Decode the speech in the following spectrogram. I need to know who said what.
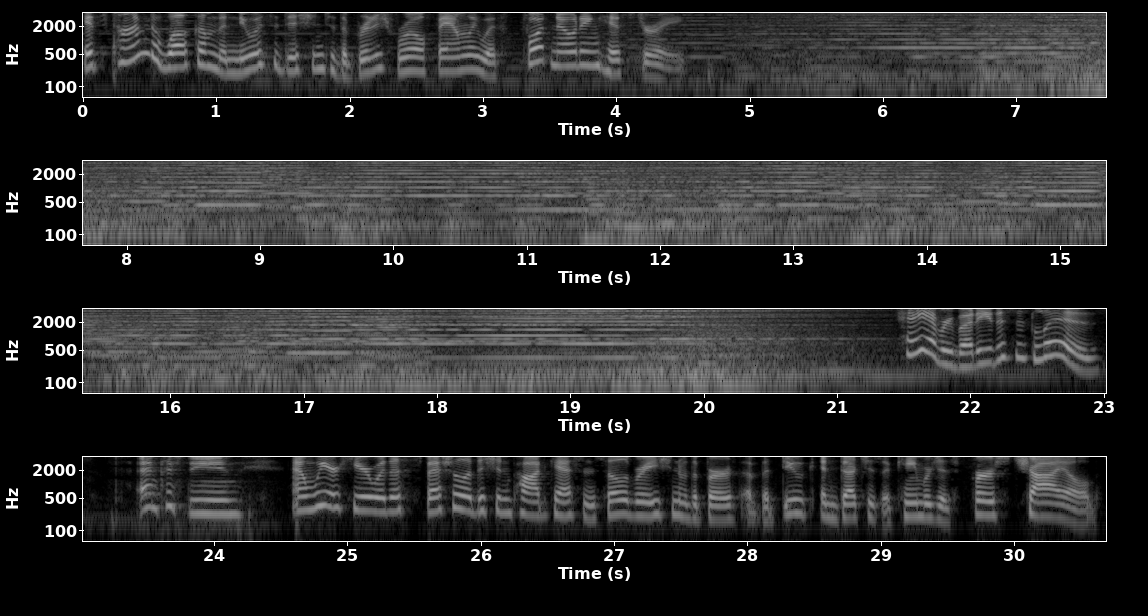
Speaker 1: It's time to welcome the newest addition to the British royal family with footnoting history. Hey, everybody, this is Liz.
Speaker 2: And Christine.
Speaker 1: And we are here with a special edition podcast in celebration of the birth of the Duke and Duchess of Cambridge's first child.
